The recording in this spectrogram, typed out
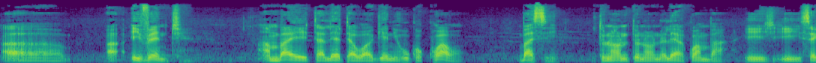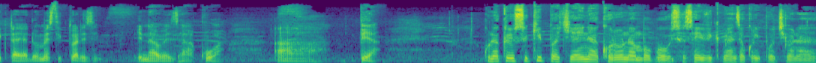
uh, uh, event ambaye italeta wageni huko kwao basi tunaon, tunaonelea kwamba hii, hii sekta ya domestic tourism inaweza kuwa uh, pia Kuna kirusi kipya cha aina ya korona ambapo sasa hivi kimeanza kuripotiwa na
